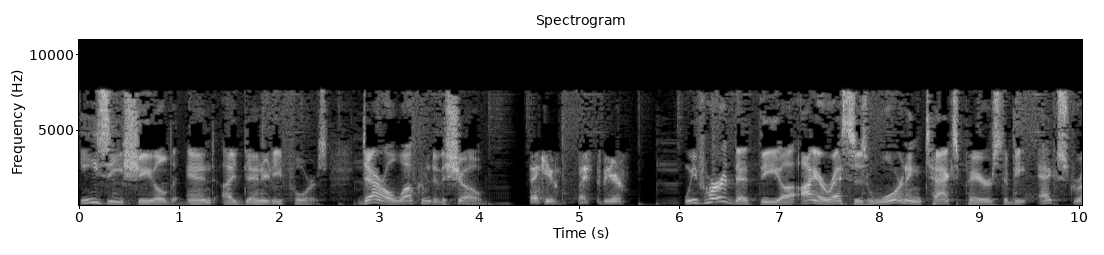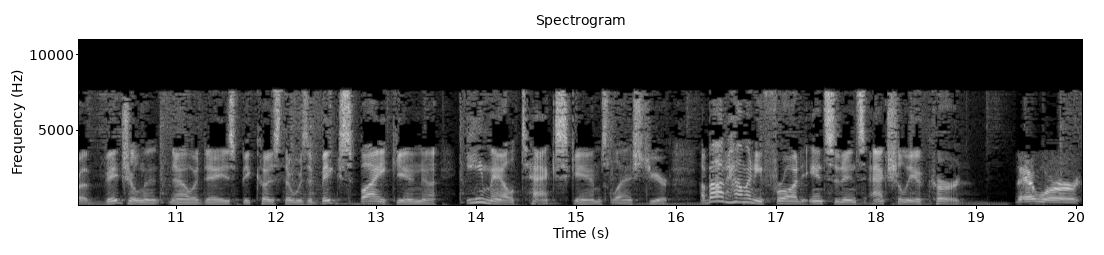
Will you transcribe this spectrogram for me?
EZShield and IdentityForce. Daryl, welcome to the show. Thank you. Nice to be here. We've heard that the uh, IRS is warning taxpayers to be extra vigilant nowadays because there was a big spike in uh, email tax scams last year. About how many fraud incidents actually occurred? There were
